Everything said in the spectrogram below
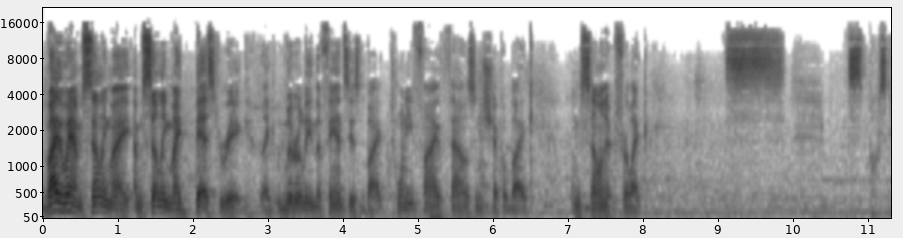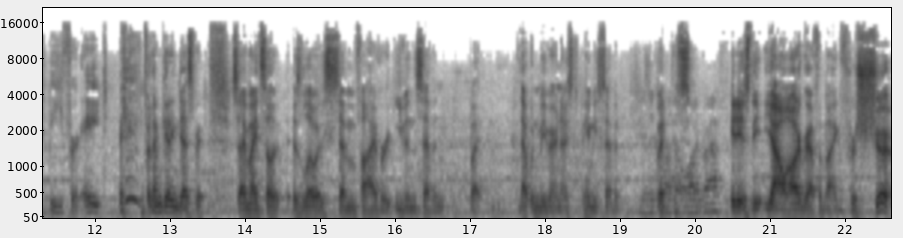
By the way, I'm selling my I'm selling my best rig, like literally the fanciest bike, twenty five thousand shekel bike. I'm selling it for like it's supposed to be for eight, but I'm getting desperate, so I might sell it as low as seven five or even seven. But that wouldn't be very nice to pay me seven. It but it is the yeah. I'll autograph the bike for sure,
